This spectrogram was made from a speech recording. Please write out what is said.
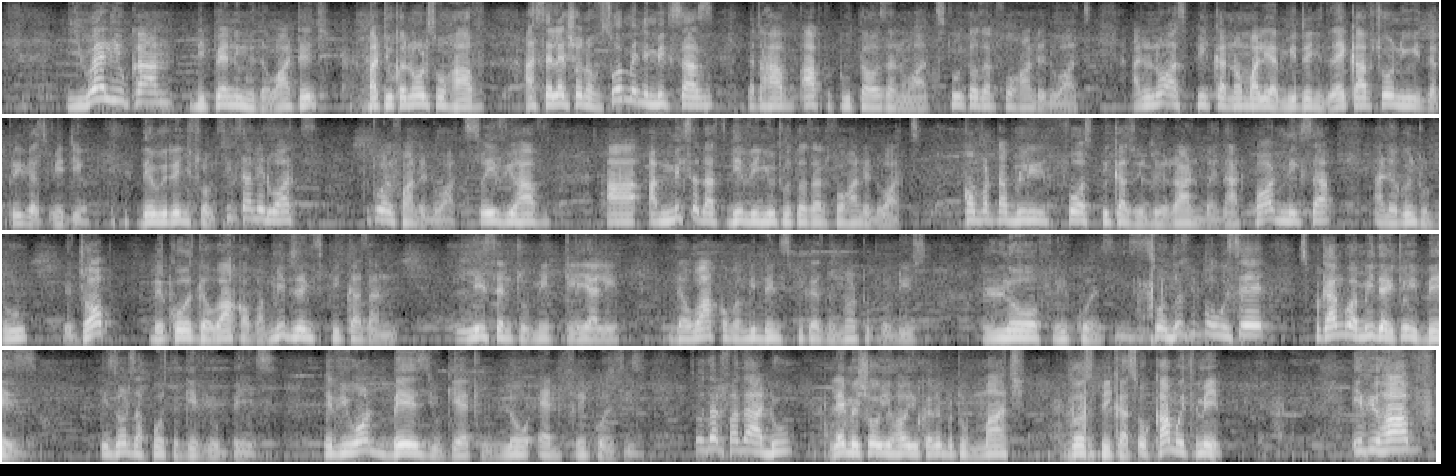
well, you can depending with the wattage, but you can also have a selection of so many mixers that have up to 2000 watts, 2400 watts. And you know, a speaker normally a mid-range, like I've shown you in the previous video, they will range from 600 watts to 1200 watts. So if you have uh, a mixer that's giving you 2400 watts, comfortably four speakers will be run by that powered mixer, and you're going to do the job because the work of a mid-range speakers and listen to me clearly, the work of a mid-range speakers is not to produce low frequencies. So those people who say ya mid haitoi bass is not supposed to give you bass. If you want bass, you get low end frequencies. So without further ado, let me show you how you can be able to match those speakers. So come with me. If you have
